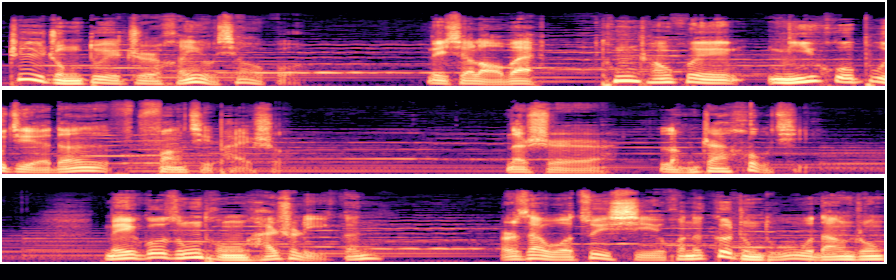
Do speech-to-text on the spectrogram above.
这种对峙很有效果，那些老外。通常会迷惑不解地放弃拍摄。那是冷战后期，美国总统还是里根，而在我最喜欢的各种读物当中，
